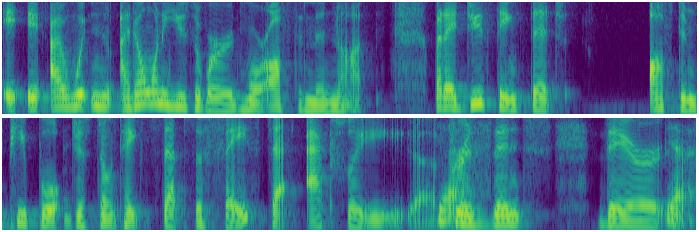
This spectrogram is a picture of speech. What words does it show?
it, it, I wouldn't I don't want to use the word more often than not. But I do think that often people just don't take steps of faith to actually uh, Yes. present their Yes.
